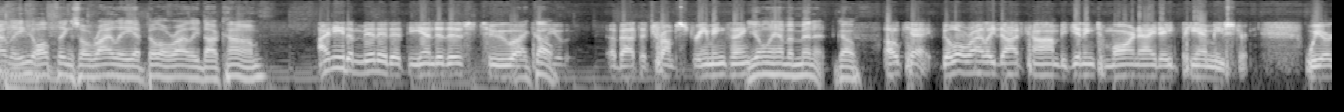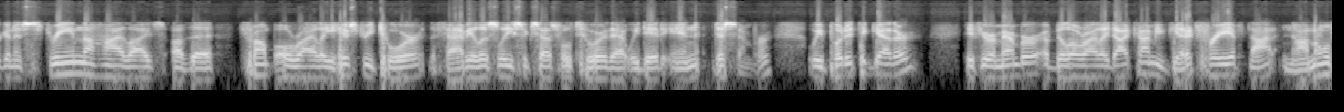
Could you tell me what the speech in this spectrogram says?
O'Reilly, all things O'Reilly at BillO'Reilly.com. I need a minute at the end of this to uh, right, tell you about the Trump streaming thing. You only have a minute. Go. Okay, BillO'Reilly.com, beginning tomorrow night, 8 p.m. Eastern. We are going to stream the highlights of the Trump O'Reilly History Tour, the fabulously successful tour that we did in December. We put it together. If you're a member of BillO'Reilly.com, you get it free. If not, nominal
